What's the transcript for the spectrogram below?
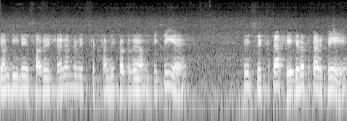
ਗਾਂਧੀ ਨੇ ਸਾਰੇ ਸ਼ਹਿਰਾਂ ਦੇ ਵਿੱਚ ਸਿੱਖਾਂ ਦੀ ਕਤਲੇਆਮ ਕੀਤੀ ਹੈ। ਤੇ ਸਿੱਖ ਤਾਂ ਹਿਜਰਤ ਕਰਕੇ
